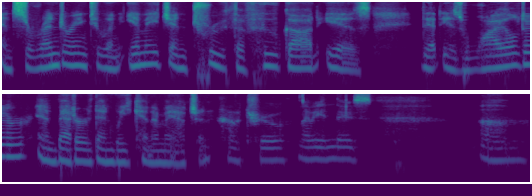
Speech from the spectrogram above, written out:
and surrendering to an image and truth of who God is that is wilder and better than we can imagine. How true. I mean, there's. Um,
